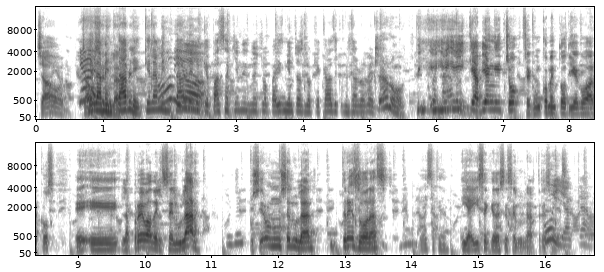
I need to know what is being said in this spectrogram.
chao. chao, Qué celular. lamentable, qué lamentable Obvio. lo que pasa aquí en nuestro país mientras lo que acabas de comenzar, Robert. Claro, y, que habían hecho, según comentó Diego Arcos, eh, eh, la prueba del celular. Pusieron un celular tres horas Y ahí se quedó. y ahí se quedó ese celular tres Uy, horas. acá.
